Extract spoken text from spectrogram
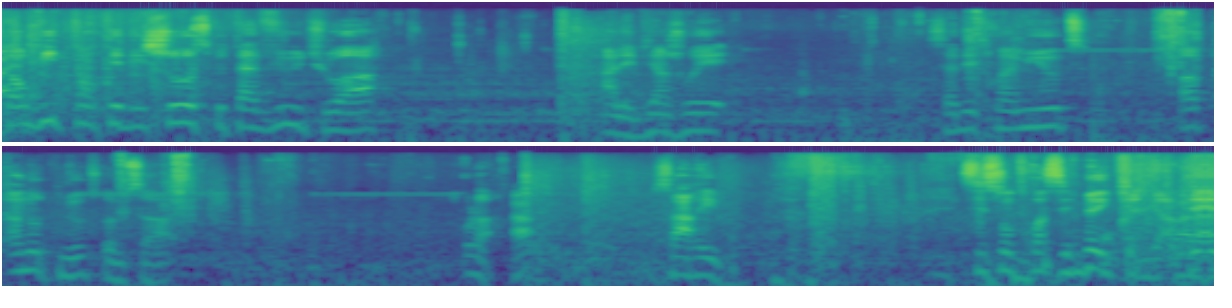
T'as envie de tenter des choses que t'as vues, tu vois. Allez, bien joué. Ça détruit un mute. Hop, un autre mute comme ça. Oh là. Ah. Ça arrive. C'est son troisième mec qui regardait.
